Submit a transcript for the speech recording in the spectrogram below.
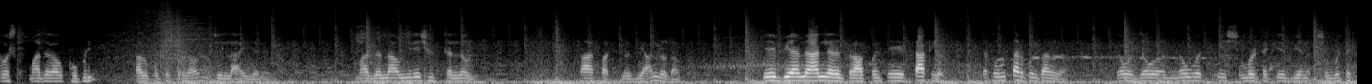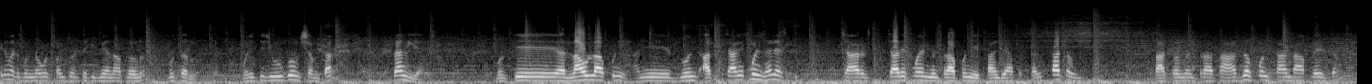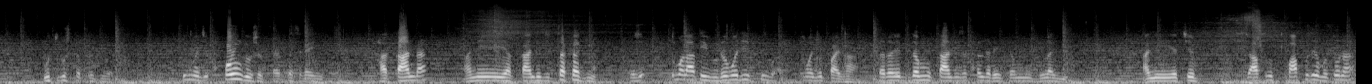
नमस्कार माझं गाव खोपडी तालुका कोपरगाव जिल्हा इंजिनिअरिंग माझं नाव निलेश विठ्ठल नवली. सहा सात किलो बी आणलं होतं आपण. ते बियाणं आणल्यानंतर आपण ते टाकलं. त्याचा उतार पण चांगला जवळजवळ नव्वद ते शंभर टक्के बियाणं शंभर टक्के नाही पण नव्वद पंच्याण्णव टक्के बियाणं आपल्याला उतरलं. म्हणजे त्याची उगवण क्षमता चांगली आहे. मग ते लावलं आपण आणि दोन आता चार एक महिने झाले असतील. चार चार एक महिन्यानंतर आपण हे कांदे आता काही काटवले काटवल्यानंतर आता आज पण कांदा आपला एकदम उत्कृष्ट प्रक्रिया आहे. तुम्ही म्हणजे पाहून घेऊ शकता तसं काही नाही. हा कांदा आणि या कांद्याची चकाकी म्हणजे तुम्हाला आता व्हिडिओमध्ये म्हणजे पाहिजे. हा. तर एकदम कांद्याचा कलर एकदम गुलाबी. आणि याचे जे आपण पापुद्रे म्हणतो ना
